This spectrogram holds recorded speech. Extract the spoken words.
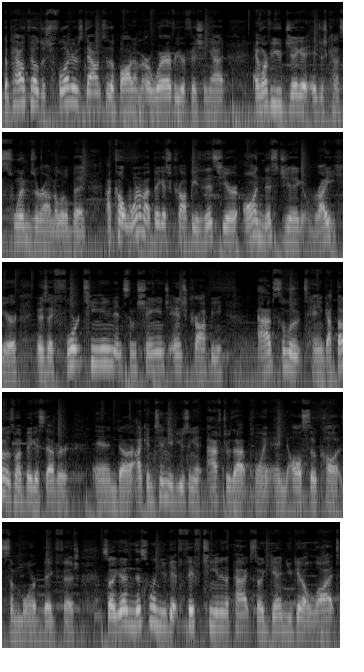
The paddle tail just flutters down to the bottom or wherever you're fishing at, and wherever you jig it, it just kind of swims around a little bit. I caught one of my biggest crappie this year on this jig right here. It was a 14 and some change inch crappie absolute tank. I thought it was my biggest ever, and uh, I continued using it after that point and also caught some more big fish. So again, this one you get 15 in the pack, so again, you get a lot.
